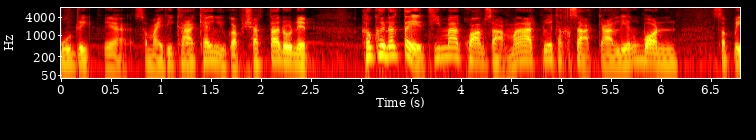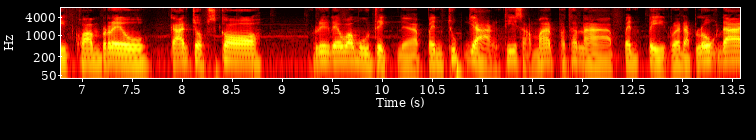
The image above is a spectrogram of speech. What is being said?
มูดริกเนี่ยสมัยที่คาแข้งอยู่กับชักตาโดเนตเขาคือนักเตะที่มากความสามารถด้วยทักษะการเลี้ยงบอลสปีดความเร็ว การจบสกอร์ เรียกได้ว่ามูดริกเนี่ยเป็นทุกอย่างที่สามารถพัฒนาเป็นปีกระดับโลกได้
